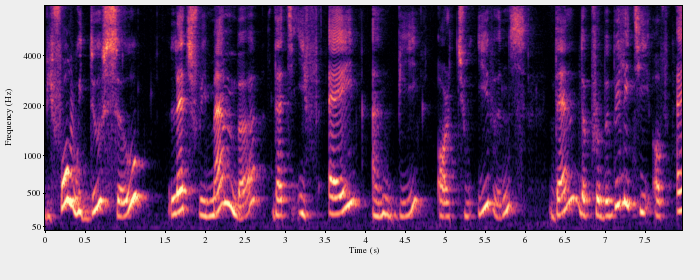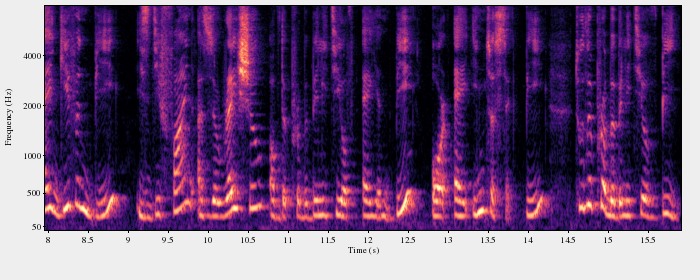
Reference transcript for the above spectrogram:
Before we do so, let's remember that if A and B are two events, then the probability of A given B is defined as the ratio of the probability of A and B, or A intersect B, to the probability of B.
